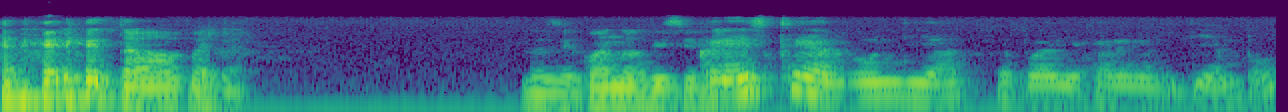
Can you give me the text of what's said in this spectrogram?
Estaba buena. ¿Desde cuándo dice? ¿Crees que algún día se pueda viajar en el tiempo?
